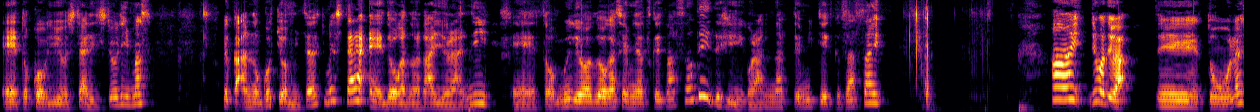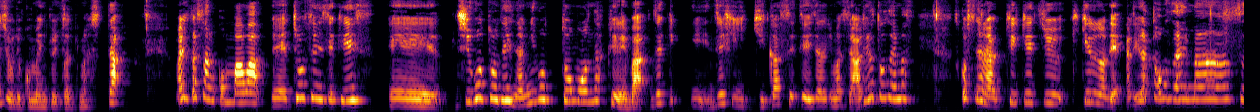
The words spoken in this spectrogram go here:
えっ、ー、と、交流をしたりしております。というか、あの、ご興味いただきましたら、えー、動画の概要欄に、えっ、ー、と、無料動画セミナーつけてますので、ぜひご覧になってみてください。はい。ではでは、えっ、と、ラジオでコメントいただきました。ばんは。えー、挑戦的です。えー、仕事で何事もなければ、ぜひ、ぜひ聞かせていただきまして、ありがとうございます。少しなら休憩中聞けるので、ありがとうございます。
